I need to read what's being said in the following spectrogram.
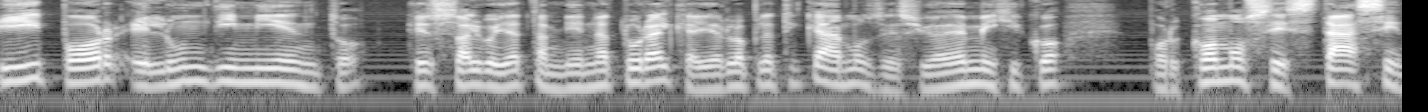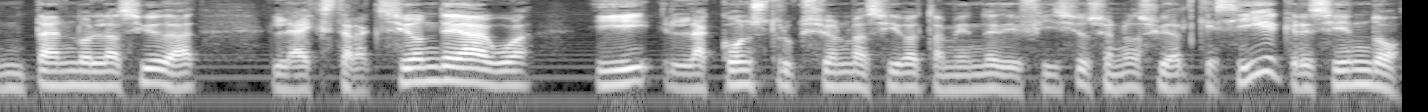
y por el hundimiento, que es algo ya también natural, que ayer lo platicamos, de Ciudad de México, por cómo se está asentando la ciudad, la extracción de agua y la construcción masiva también de edificios en una ciudad que sigue creciendo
